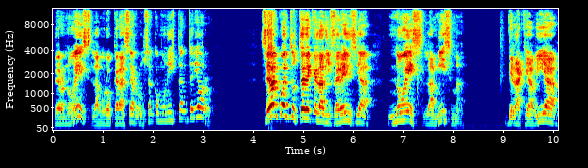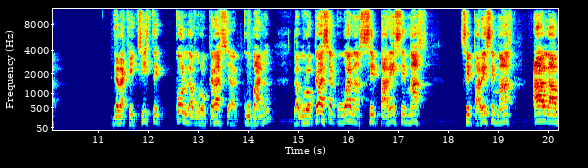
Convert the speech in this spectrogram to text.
Pero no es la burocracia rusa comunista anterior. ¿Se dan cuenta ustedes que la diferencia no es la misma de la que había, de la que existe con la burocracia cubana? La burocracia cubana se parece más, se parece más a la,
